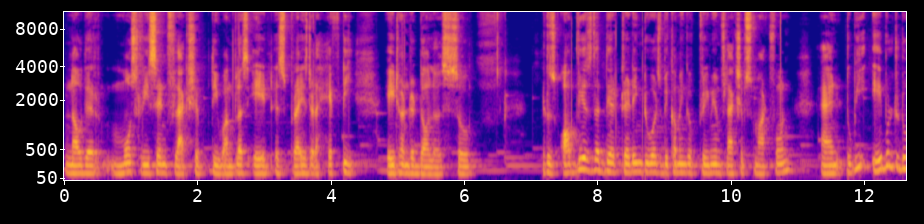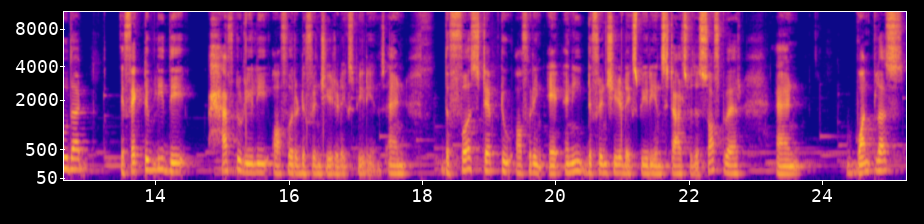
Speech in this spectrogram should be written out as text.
now their most recent flagship, the OnePlus 8, is priced at a hefty $800. So it was obvious that they're trading towards becoming a premium flagship smartphone. And to be able to do that effectively, they have to really offer a differentiated experience. And the first step to offering a, any differentiated experience starts with the software. And OnePlus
